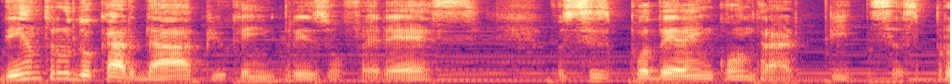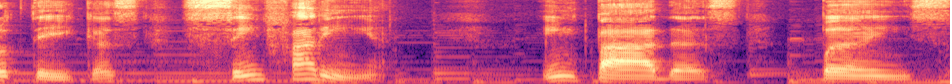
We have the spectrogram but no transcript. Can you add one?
Dentro do cardápio que a empresa oferece, você poderá encontrar pizzas proteicas sem farinha, empadas, pães,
